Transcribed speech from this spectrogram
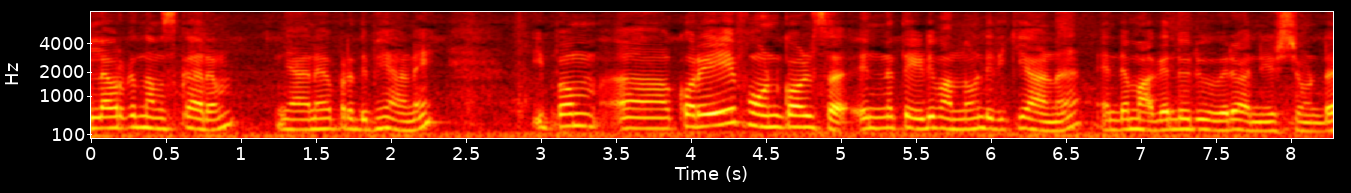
എല്ലാവർക്കും നമസ്കാരം. ഞാൻ പ്രതിഭയാണ്. ഇപ്പം കുറേ ഫോൺ കോൾസ് എന്നെ തേടി വന്നുകൊണ്ടിരിക്കുകയാണ് എന്റെ മകന്റെ ഒരു വിവരം അന്വേഷിച്ചുകൊണ്ട്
